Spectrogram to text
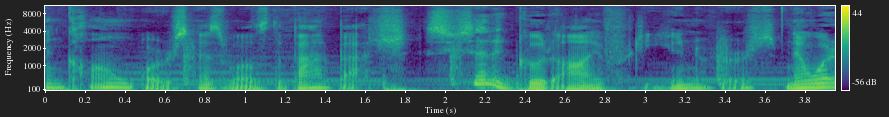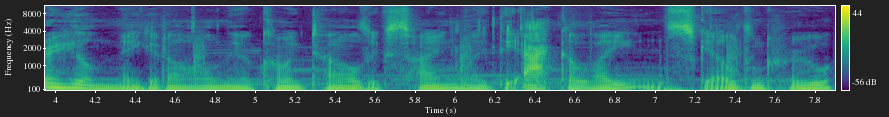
and Clone Wars, as well as The Bad Batch. So he's had a good eye for the universe. Now, whether he'll make it all in the upcoming titles exciting, like The Acolyte and Skeleton Crew,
